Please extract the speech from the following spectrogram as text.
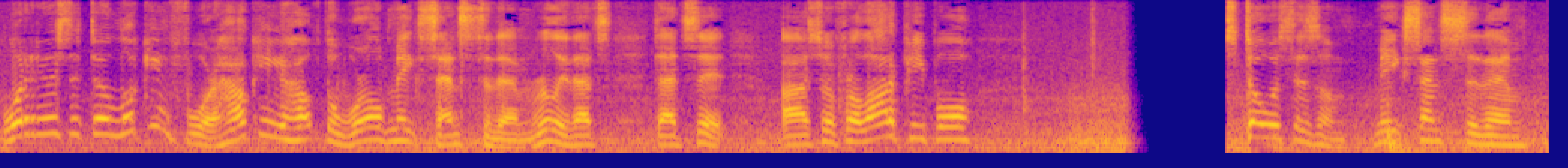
what it is that they're looking for. How can you help the world make sense to them? Really, that's that's it. Uh, so for a lot of people, stoicism makes sense to them,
